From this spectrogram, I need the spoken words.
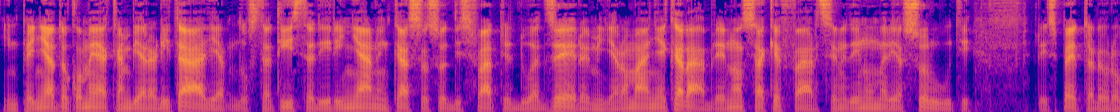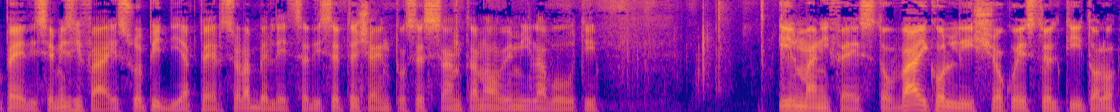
Impegnato com'è a cambiare l'Italia, lo statista di Rignano incassa soddisfatto il 2-0 Emilia Romagna e Calabria e non sa che farsene dei numeri assoluti. Rispetto alle europee di sei mesi fa, il suo PD ha perso la bellezza di 769.000 voti. Il manifesto. Vai col liscio, questo è il titolo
